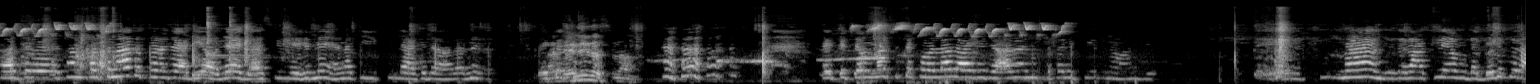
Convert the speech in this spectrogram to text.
करतना तो, तो थोड़ा आइडिया हो जाएगा इसलिए है ना कि लाके जा रहा है एक चम्मच से कोला लाके जा रहा है पता नहीं की बनाएँगे मैं रख लिया डबे रख लिया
